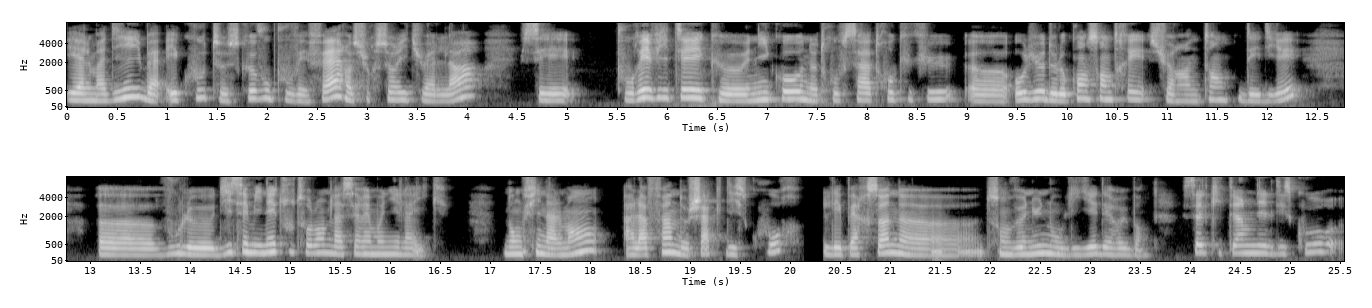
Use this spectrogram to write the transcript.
Et elle m'a dit, bah, écoute, ce que vous pouvez faire sur ce rituel-là, c'est pour éviter que Nico ne trouve ça trop cucu, euh, au lieu de le concentrer sur un temps dédié, euh, vous le disséminez tout au long de la cérémonie laïque. Donc finalement, à la fin de chaque discours, les personnes euh, sont venues nous lier des rubans. Celle qui terminait le discours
